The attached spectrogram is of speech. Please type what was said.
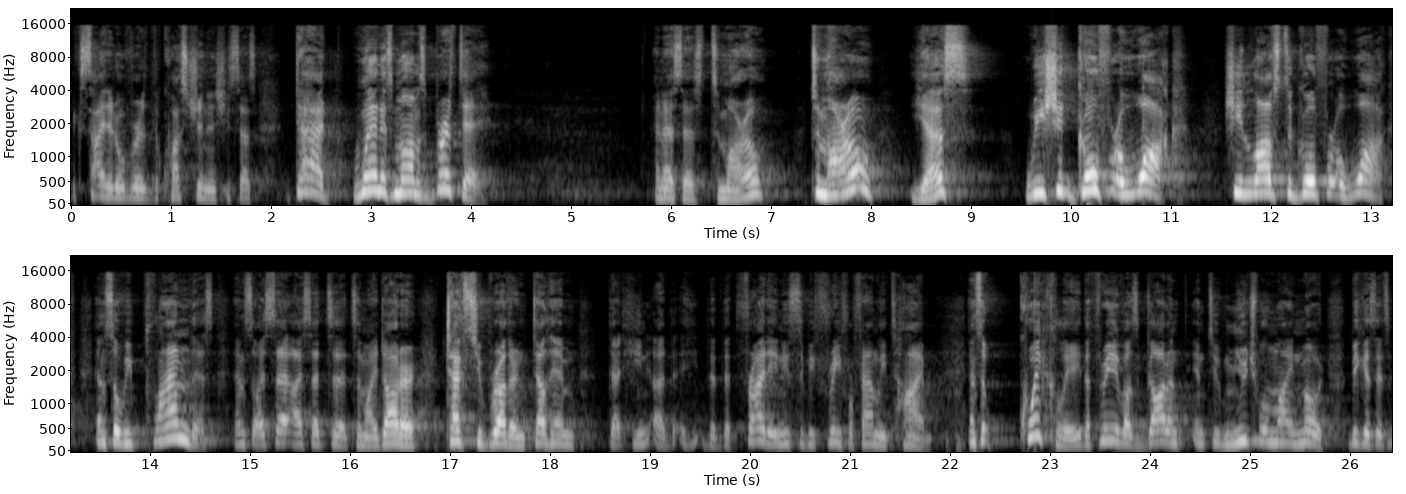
excited over the question, and she says, "Dad, when is Mom's birthday?" And I says, "Tomorrow." Tomorrow? Yes. We should go for a walk. She loves to go for a walk. And so we planned this. And so I said, I said to, to my daughter, text your brother and tell him that, he, uh, that, that Friday needs to be free for family time. And so quickly, the three of us got into mutual mind mode because it's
